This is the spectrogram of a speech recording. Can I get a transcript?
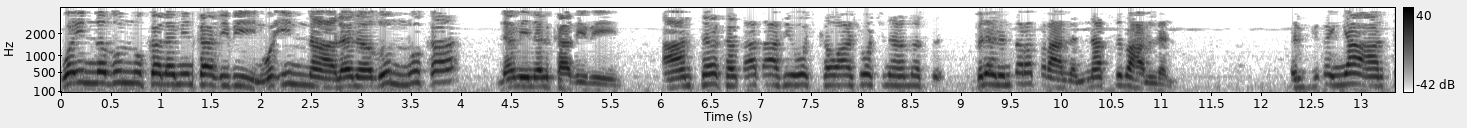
وإن نظنك لمن كاذبين وإنا لنظنك لمن الكاذبين አንተ ከቃጣፊዎች ከዋሾች ነህ ብለን እንጠረጥራለን እናስብሃለን እርግጠኛ አንተ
